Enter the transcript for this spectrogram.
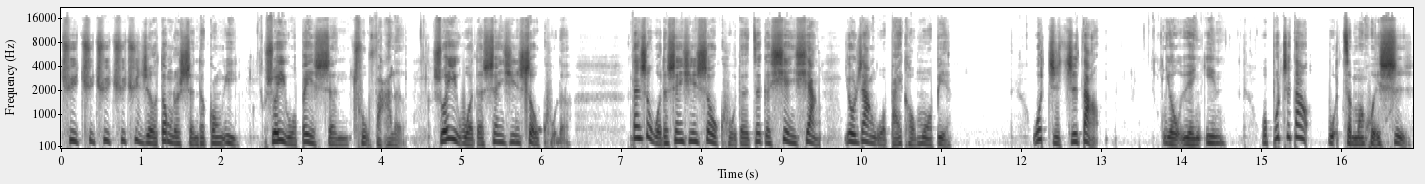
去去去去去惹动了神的公义，所以我被神处罚了，所以我的身心受苦了。但是我的身心受苦的这个现象，又让我百口莫辩。我只知道有原因，我不知道我怎么回事，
